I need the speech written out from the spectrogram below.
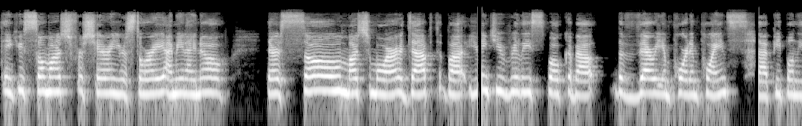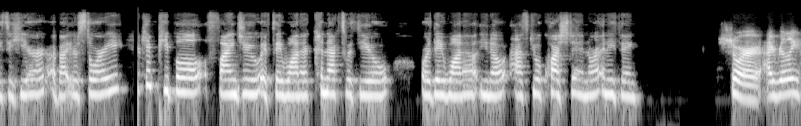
thank you so much for sharing your story. I mean, I know there's so much more depth, but you think you really spoke about the very important points that people need to hear about your story. Where can people find you if they want to connect with you or they want to, you know, ask you a question or anything? Sure. I really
